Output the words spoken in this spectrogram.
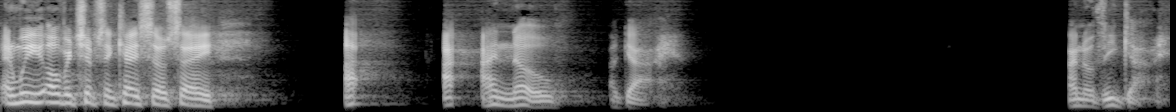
And we, over chips and queso, say, I, I, I know a guy. I know the guy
